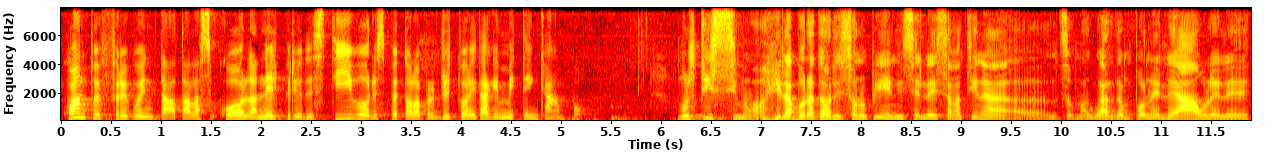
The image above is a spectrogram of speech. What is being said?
quanto è frequentata la scuola nel periodo estivo rispetto alla progettualità che mette in campo? Moltissimo, i laboratori sono pieni, se lei stamattina insomma, guarda un po' nelle aule le,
